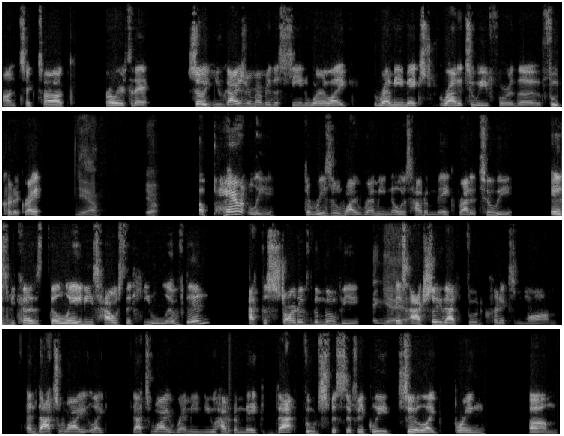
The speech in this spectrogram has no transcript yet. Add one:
on TikTok earlier today. So you guys remember the scene where like Remy makes ratatouille for the food critic, right? Yeah. Yeah, Apparently, the reason why Remy knows how to make ratatouille is because the lady's house that he lived in at the start of the movie yeah, is yeah. actually that food critic's mom. And that's why like that's why Remy knew how to make that food specifically to like bring um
